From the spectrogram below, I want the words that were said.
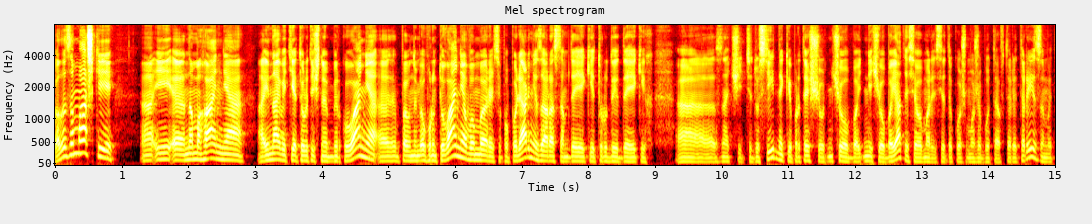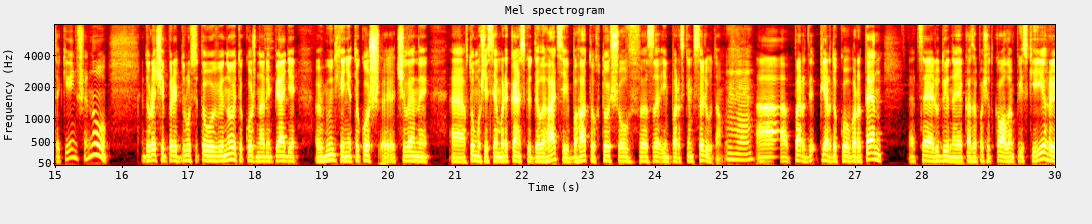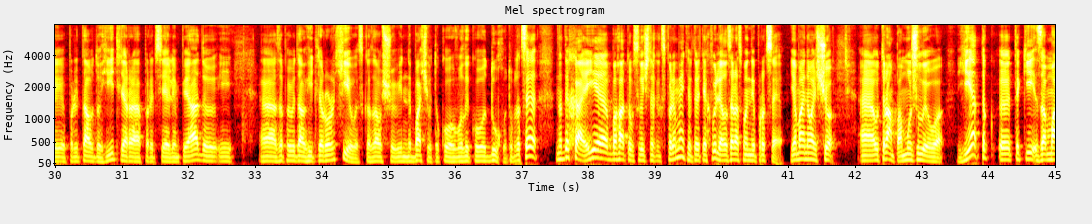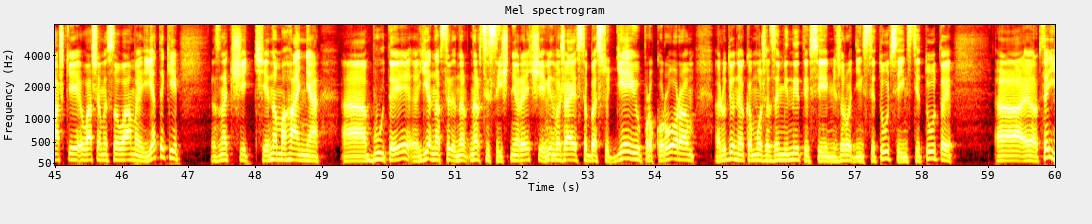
Але замашки е, і е, намагання, і навіть є теоретичне обміркування, е, певне обґрунтування в Америці, популярні зараз там деякі труди деяких значить, дослідників про те, що нічого, нічого боятися в Америці також може бути авторитаризм і таке інше. Ну, до речі, перед Другою світовою війною також на Олімпіаді в Мюнхені також члени, в тому числі американської делегації, багато хто йшов з імперським салютом. Угу. П'єр де Ковертен, це людина, яка започаткувала Олімпійські ігри, прилітав до Гітлера перед цією Олімпіадою і е, заповідав Гітлеру архіви. Сказав, що він не бачив такого великого духу. Тобто, це надихає. Є багато психологічних експериментів, третя хвиля, але зараз ми не про це. Я маю на увазі, що е, у Трампа можливо є е, такі замашки, вашими словами, є такі. Значить, намагання е, бути, є нарци- нарцисичні речі. Він вважає себе суддєю, прокурором, людиною, яка може замінити всі міжнародні інституції, інститути. Е, Це є.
